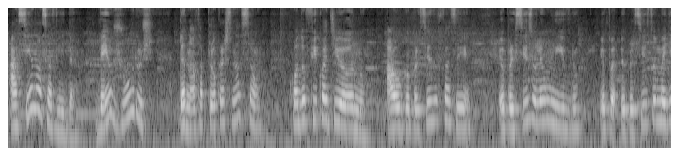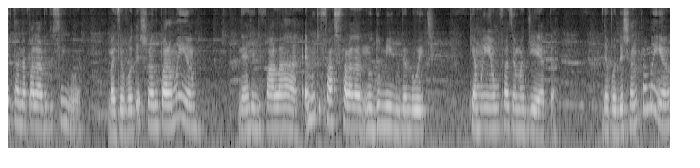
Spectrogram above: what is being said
Assim é a nossa vida. Vem os juros da nossa procrastinação. Quando eu fico adiando algo que eu preciso fazer, eu preciso ler um livro, eu, eu preciso meditar na palavra do Senhor, mas eu vou deixando para amanhã. Né? A gente fala, é muito fácil falar no domingo de noite que amanhã eu vou fazer uma dieta. Eu vou deixando para amanhã.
